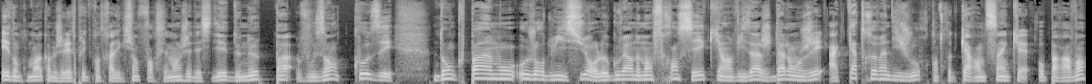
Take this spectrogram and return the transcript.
Et donc moi, comme j'ai l'esprit de contradiction, forcément, j'ai décidé de ne pas vous en causer. Donc pas un mot aujourd'hui sur le gouvernement français qui envisage d'allonger à 90 jours, contre 45 auparavant,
